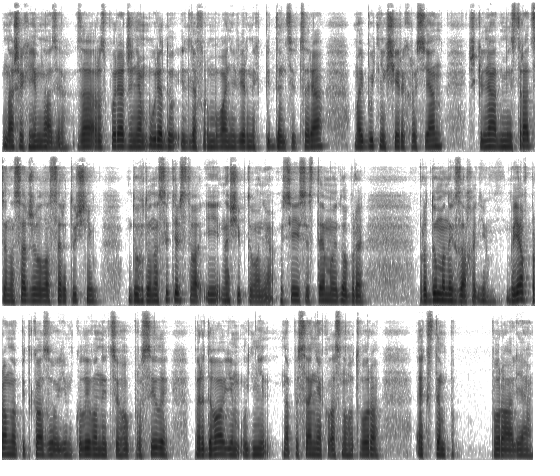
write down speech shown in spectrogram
в наших гімназіях. За розпорядженням уряду і для формування вірних підданців царя, майбутніх щирих росіян, шкільна адміністрація насаджувала серед учнів дух доносительства і нашіптування усією системою добре продуманих заходів, бо я вправно підказував їм, коли вони цього просили, передавав їм у дні написання класного твора екстемпоралія,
